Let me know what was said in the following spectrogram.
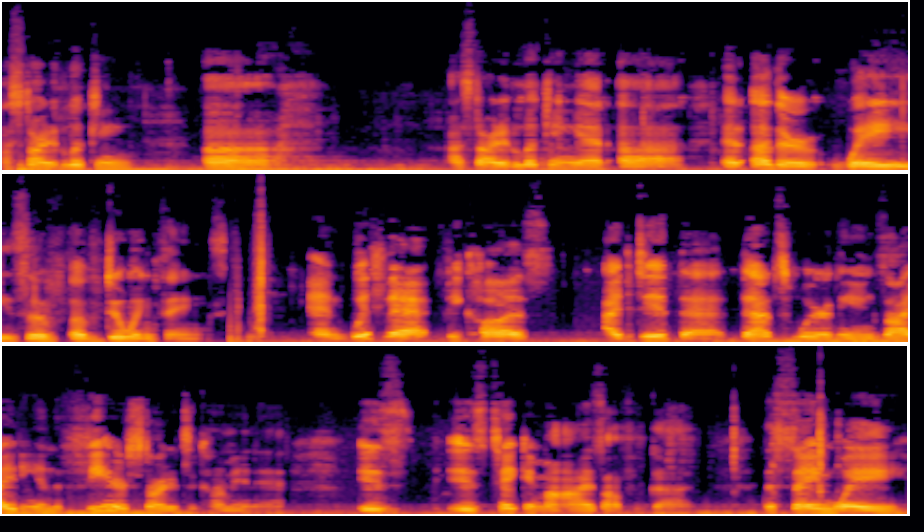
I started looking uh, I started looking at uh, at other ways of, of doing things. And with that, because I did that, that's where the anxiety and the fear started to come in at is is taking my eyes off of God. The same way,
